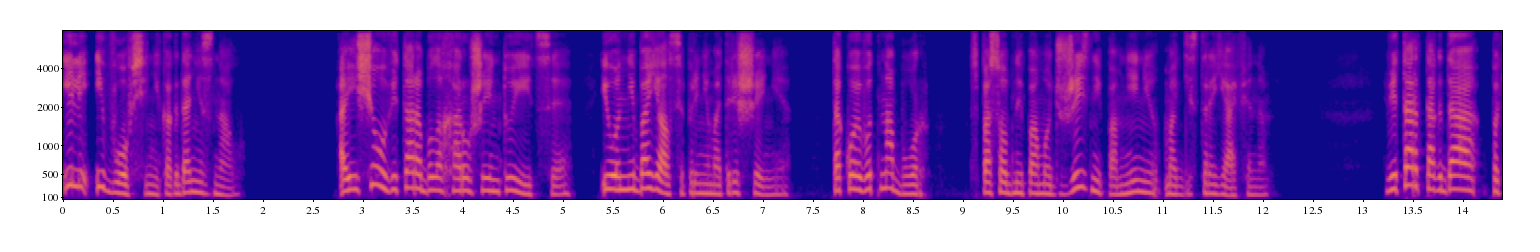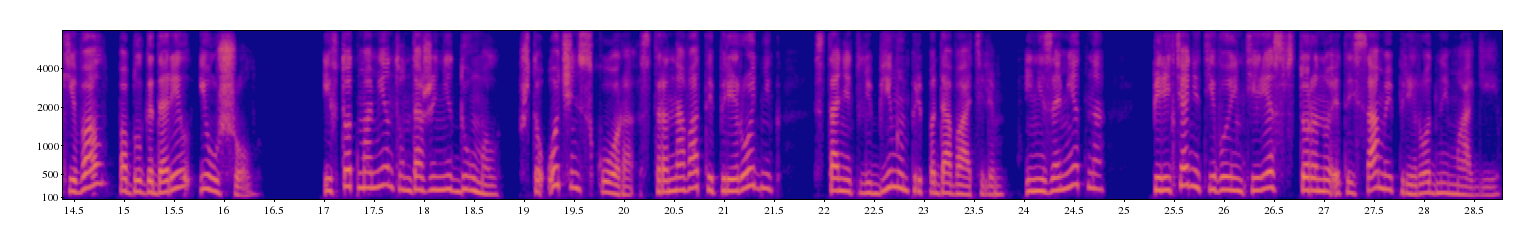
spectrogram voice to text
или и вовсе никогда не знал. А еще у Витара была хорошая интуиция, и он не боялся принимать решения. Такой вот набор. способный помочь в жизни, по мнению магистра Яфина. Витар тогда покивал, поблагодарил и ушел. И в тот момент он даже не думал, что очень скоро странноватый природник станет любимым преподавателем и незаметно перетянет его интерес в сторону этой самой природной магии.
